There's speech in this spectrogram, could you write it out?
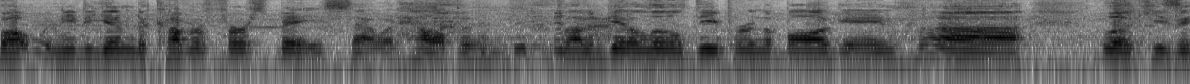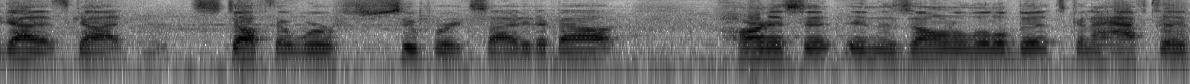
Well, we need to get him to cover first base. That would help and let him get a little deeper in the ball game. Uh, look, he's a guy that's got stuff that we're super excited about. Harness it in the zone a little bit. It's going to have to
